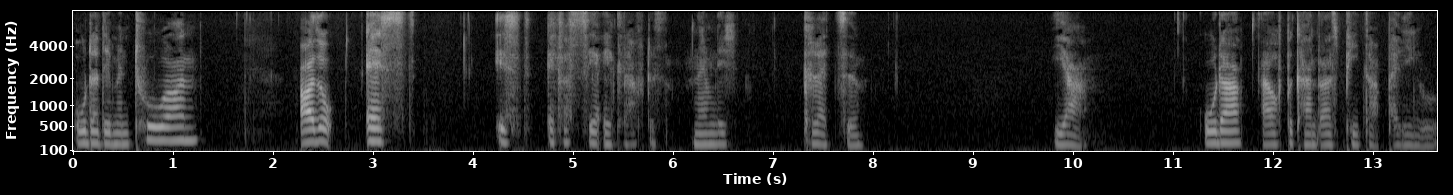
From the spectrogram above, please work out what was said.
oder Dementoren? Also, es ist etwas sehr ekelhaftes, nämlich Kretze. Ja. Oder auch bekannt als Peter Pettigrew.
